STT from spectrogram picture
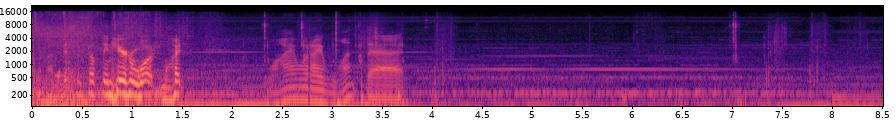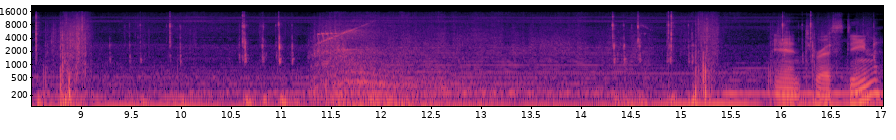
Am I missing something here? What- what? Why would I want that? Interesting.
